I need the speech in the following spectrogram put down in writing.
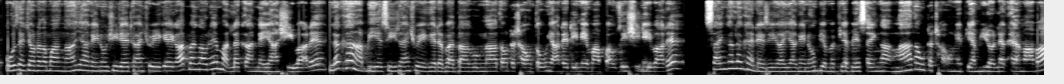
။96.5ရာခိုင်နှုန်းရှိတဲ့ထိုင်းရွှေကဲကဘန်ကောက်ထဲမှာလက်က200ရှိပါတယ်။လက်ခံ BSC ထိုင်းရွှေကဲတစ်ပတ်သားကို9300နဲ့ဒီနေ့မှာပေါက်ဈေးရှိနေပါတယ်။ ဆိုင်ကလက်ခံတဲ့ဈေးကရာခိုင်နှုန်းပြန်မပြတ်ပဲဆိုင်က9100နဲ့ပြန်ပြီးတော့လက်ခံမှာပါ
